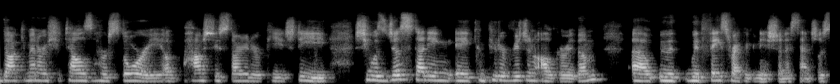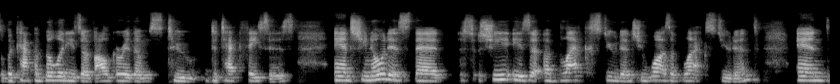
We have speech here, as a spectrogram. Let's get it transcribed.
documentary, she tells her story of how she started her PhD. She was just studying a computer vision algorithm uh, with, with face recognition, essentially. So the capabilities of algorithms to detect And she noticed that she is a black student. She was a black student, and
